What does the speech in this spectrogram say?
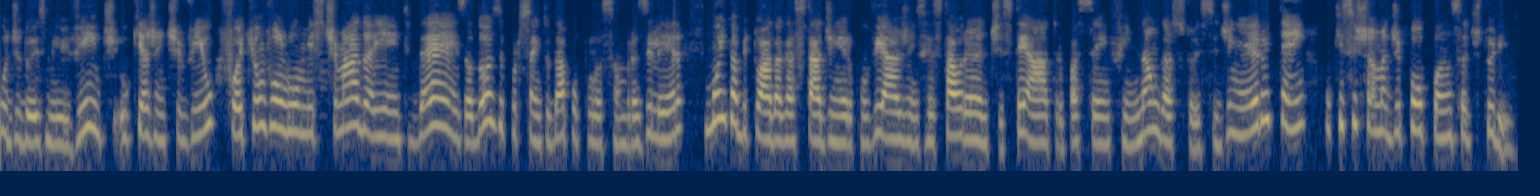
longo de 2020, o que a gente viu foi que um volume estimado aí entre 10 a 12% da população brasileira, muito habituado a gastar dinheiro com viagens, restaurantes, teatro, passeio, enfim, não gastou esse dinheiro e tem o que se chama de poupança de turismo.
